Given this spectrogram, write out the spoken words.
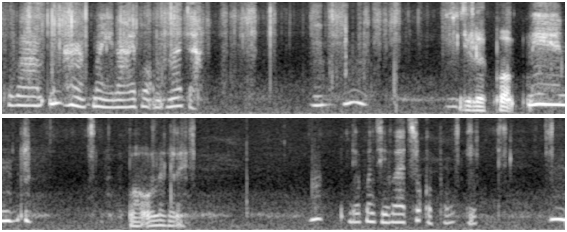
เพราะว่ามันหักใหม่ลายพร้อมน่าจะอืมอยู่เลือกพร้อมแม่นบ่เอาเลยก็ได้เดี๋ยวเพิ่นสิว่าสกปรกอีกอืม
